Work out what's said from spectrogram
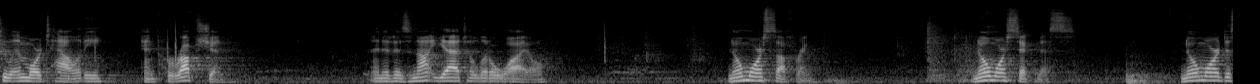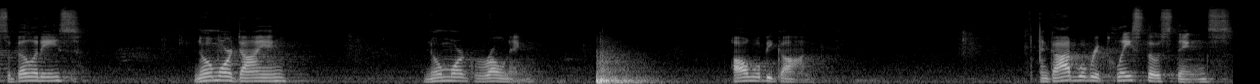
to immortality and corruption. And it is not yet a little while. No more suffering. No more sickness. No more disabilities. No more dying. No more groaning. All will be gone. And God will replace those things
